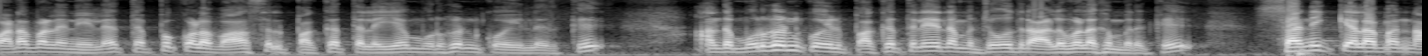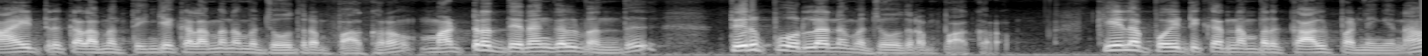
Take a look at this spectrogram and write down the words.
வடபழனியில் தெப்பக்குள வாசல் பக்கத்துலேயே முருகன் கோயில் இருக்குது அந்த முருகன் கோயில் பக்கத்துலேயே நம்ம ஜோதிட அலுவலகம் இருக்குது சனிக்கிழமை ஞாயிற்றுக்கிழமை திங்கக்கிழமை நம்ம ஜோதிடம் பார்க்குறோம். மற்ற தினங்கள் வந்து திருப்பூரில் நம்ம ஜோதிடம் பார்க்குறோம். கீழே போயிட்டு இருக்கிற நம்பருக்கு கால் பண்ணிங்கன்னா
